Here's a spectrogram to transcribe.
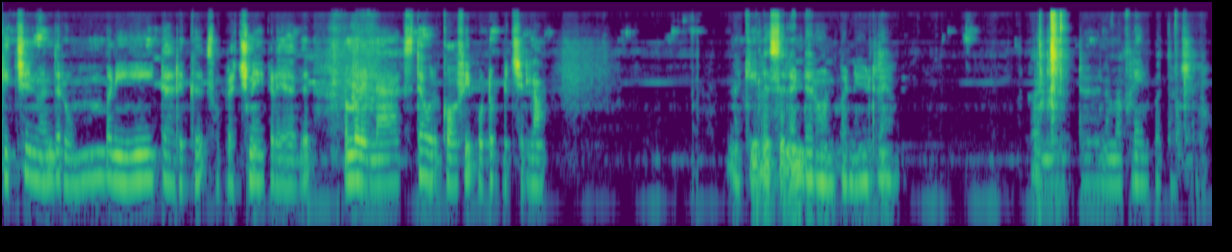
கிச்சன் வந்து ரொம்ப நீட்டாக இருக்குது ஸோ பிரச்சனையே கிடையாது. ரொம்ப ரிலாக்ஸ்டாக ஒரு காஃபி போட்டு குடிச்சிடலாம். நான் கீழே சிலிண்டர் ஆன் பண்ணிடுறேன். பண்ணிட்டு நம்ம ஃப்ளேம் பற்ற வச்சிடலாம்.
